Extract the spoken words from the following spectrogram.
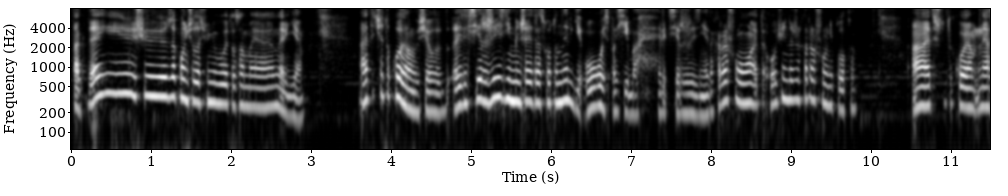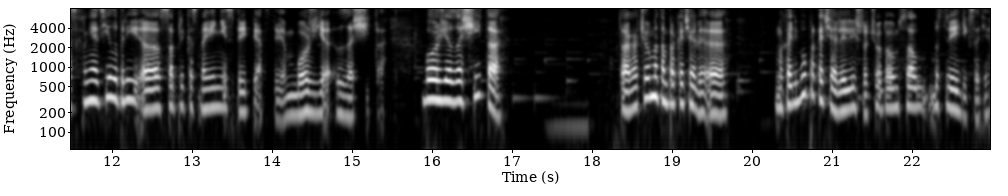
Так, да и еще закончилась у него эта самая энергия. А это что такое вообще? Эликсир жизни уменьшает расход энергии. Ой, спасибо. Эликсир жизни. Это хорошо. Это очень даже хорошо, неплохо. А это что такое? А, сохраняет силы при э, соприкосновении с препятствием. Божья защита. Божья защита? Так, а что мы там прокачали? Э, мы ходьбу прокачали или что? Что-то он стал быстрее идти, кстати.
